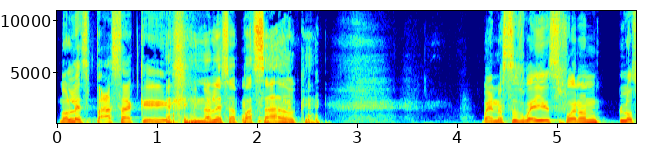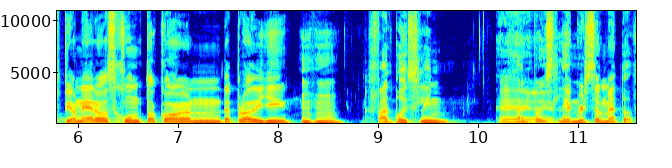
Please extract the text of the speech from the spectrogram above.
¿No les pasa que, Sí, no les ha pasado que bueno, estos güeyes fueron los pioneros junto con The Prodigy, Ujú. Fatboy Slim, eh, Slim. Crystal Method,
